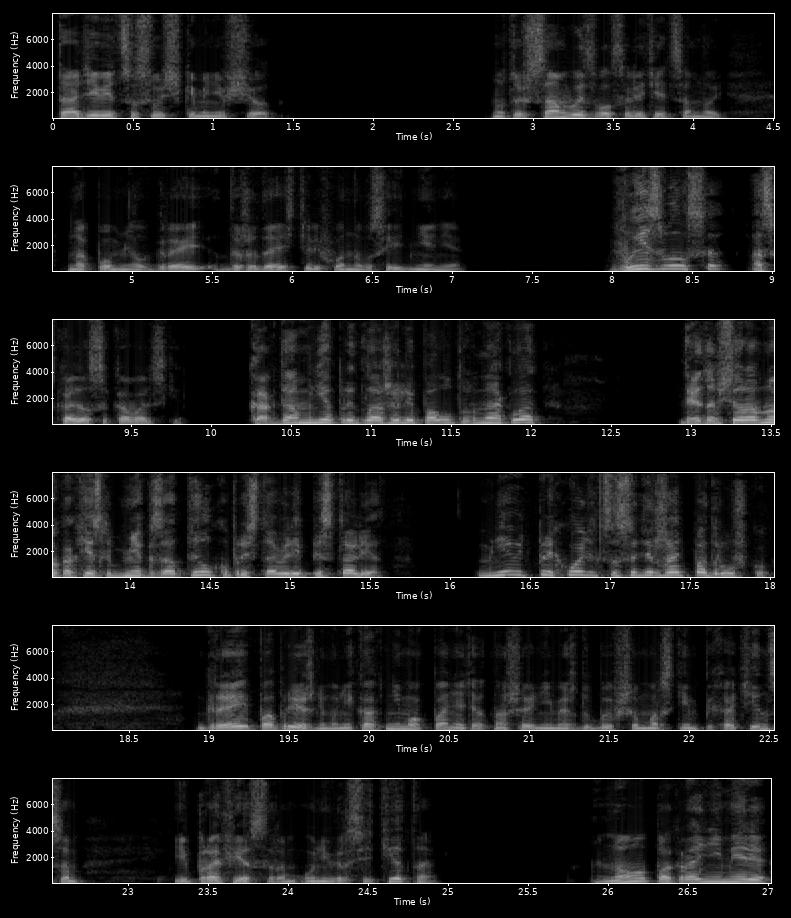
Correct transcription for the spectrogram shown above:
«Та девица с усиками не в счет». «Ну ты же сам вызвался лететь со мной», — напомнил Грей, дожидаясь телефонного соединения. «Вызвался?» — оскалился Ковальский. «Когда мне предложили полуторный оклад? Да это все равно, как если бы мне к затылку приставили пистолет. Мне ведь приходится содержать подружку». Грей по-прежнему никак не мог понять отношения между бывшим морским пехотинцем и профессором университета, но, по крайней мере,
